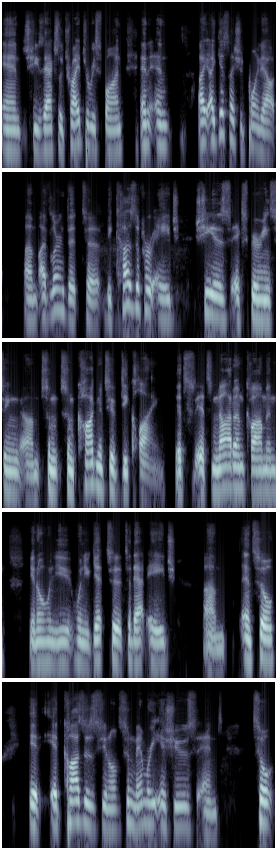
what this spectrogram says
and she's actually tried to respond." And and I, I guess I should point out um, I've learned that uh, because of her age, she is experiencing um, some some cognitive decline. It's it's not uncommon, you know, when you when you get to to that age, um, and so it it causes you know some memory issues, and so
